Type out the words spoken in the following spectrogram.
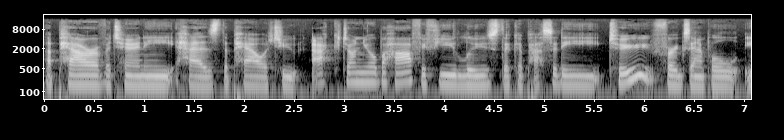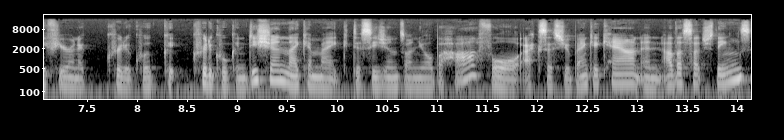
A power of attorney has the power to act on your behalf if you lose the capacity to. For example, if you're in a critical critical condition, they can make decisions on your behalf or access your bank account and other such things.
